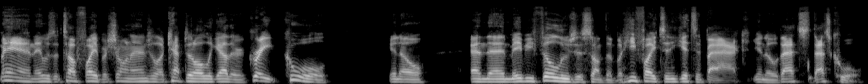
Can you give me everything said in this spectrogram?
Man, it was a tough fight, but Sean Angela kept it all together. Great, cool. You know, and then maybe Phil loses something, but he fights and he gets it back. You know, that's that's cool.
